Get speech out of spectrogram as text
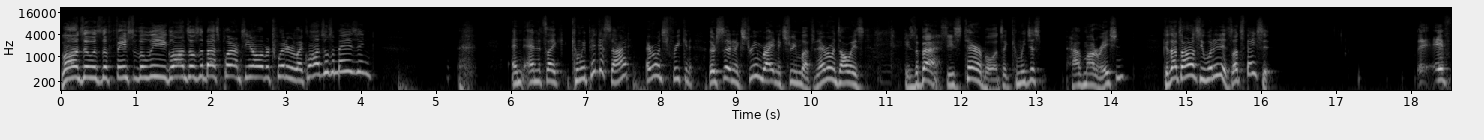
Lonzo is the face of the league. Lonzo's the best player. I'm seeing all over Twitter like Lonzo's amazing. And and it's like, can we pick a side? Everyone's freaking. There's an extreme right and extreme left, and everyone's always, he's the best. He's terrible. It's like, can we just have moderation? Because that's honestly what it is. Let's face it. If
